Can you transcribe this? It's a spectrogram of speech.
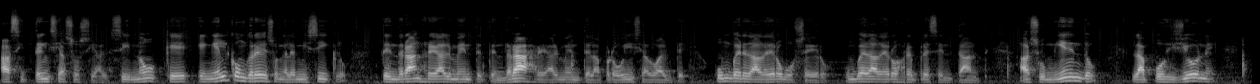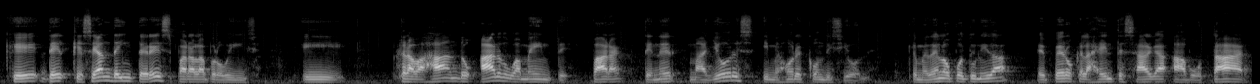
asistencia social, sino que en el Congreso, en el hemiciclo, tendrán realmente, tendrá realmente la provincia de Duarte un verdadero vocero, un verdadero representante, asumiendo las posiciones que, que sean de interés para la provincia y trabajando arduamente para tener mayores y mejores condiciones. Que me den la oportunidad, espero que la gente salga a votar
